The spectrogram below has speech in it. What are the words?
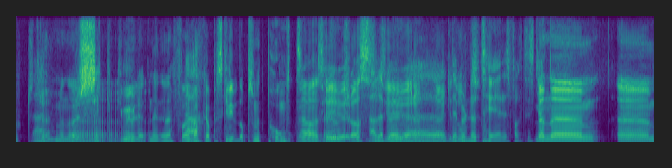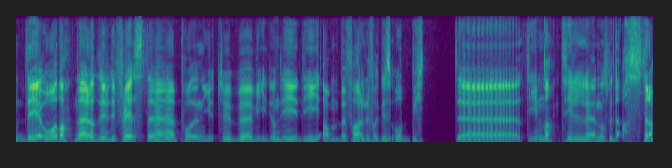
gjort, Nei. tror jeg. Men, Bare eh, sjekk mulighetene dine for Ja. backup. Skriv det opp som et punkt. Ja, det skal jeg gjøre, ass. Ja, det skal jeg bør, gjøre. er eh, ikke det bør dumt. Noteres, faktisk. ja. Men uh, uh, det òg, da. Det er at de, de fleste på den YouTube-videoen, de, de anbefaler faktisk å bytte team da til noe som heter Astra,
